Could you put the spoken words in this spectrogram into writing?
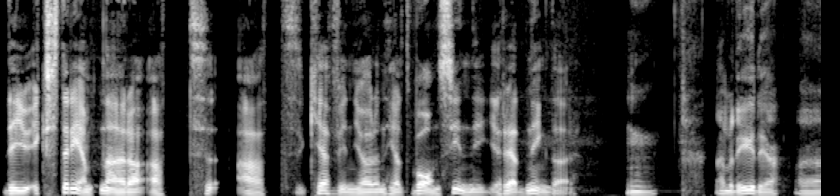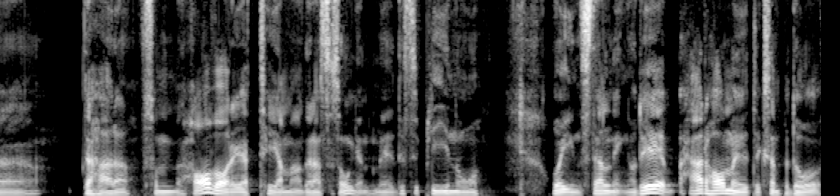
det är ju extremt nära att, att Kevin gör en helt vansinnig räddning där. Mm. Nej men det är ju det. Uh, det här som har varit ett tema den här säsongen med disciplin och, och inställning. Och det, här har man ju ett exempel då,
